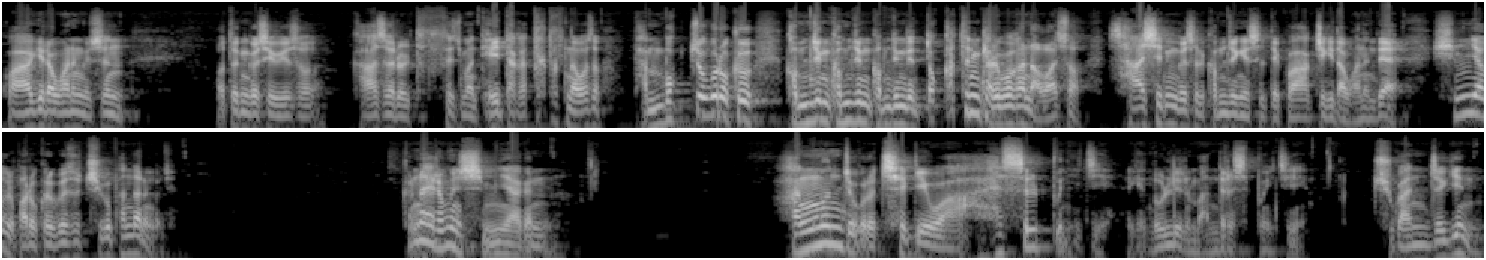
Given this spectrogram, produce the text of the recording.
과학이라고 하는 것은 어떤 것에 의해서 가설을 탁하지만 데이터가 탁탁 나와서 반복적으로 그 검증, 검증, 검증된 똑같은 결과가 나와서 사실인 것을 검증했을 때 과학적이라고 하는데 심리학을 바로 그것을 취급한다는 거죠. 그러나 여러분 심리학은 학문적으로 체계화했을 뿐이지 이게 논리를 만들었을 뿐이지 주관적인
